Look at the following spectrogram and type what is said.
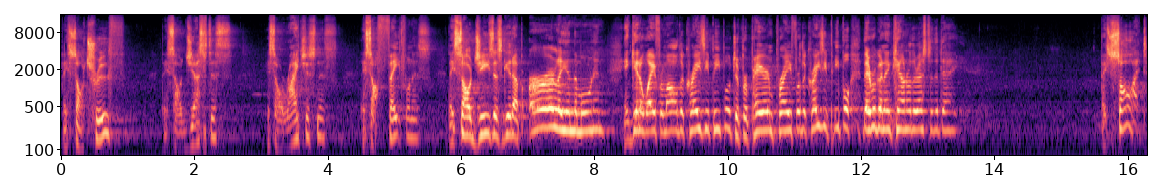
they saw truth, they saw justice, they saw righteousness, they saw faithfulness. They saw Jesus get up early in the morning and get away from all the crazy people to prepare and pray for the crazy people they were going to encounter the rest of the day. They saw it.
